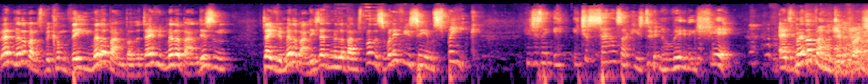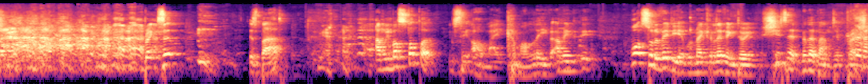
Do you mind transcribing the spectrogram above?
Ed Miliband's become the Miliband brother. David Miliband isn't David Miliband, he's Ed Miliband's brother. So whenever you see him speak, you just think, it, it just sounds like he's doing a really shit Ed Miliband impression. Brexit is bad, and we must stop it. You think, oh mate, come on, leave it. I mean, it, what sort of idiot would make a living doing shit Ed Miliband impression?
